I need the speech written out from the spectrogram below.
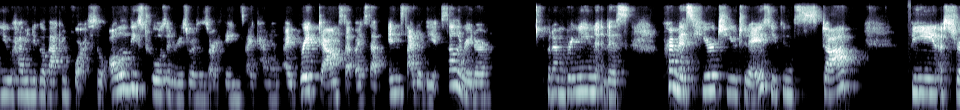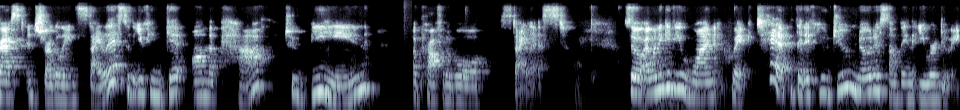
you having to go back and forth. So all of these tools and resources are things I kind of I break down step by step inside of the accelerator but I'm bringing this premise here to you today so you can stop being a stressed and struggling stylist so that you can get on the path to being a profitable stylist. So, I want to give you one quick tip that if you do notice something that you are doing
